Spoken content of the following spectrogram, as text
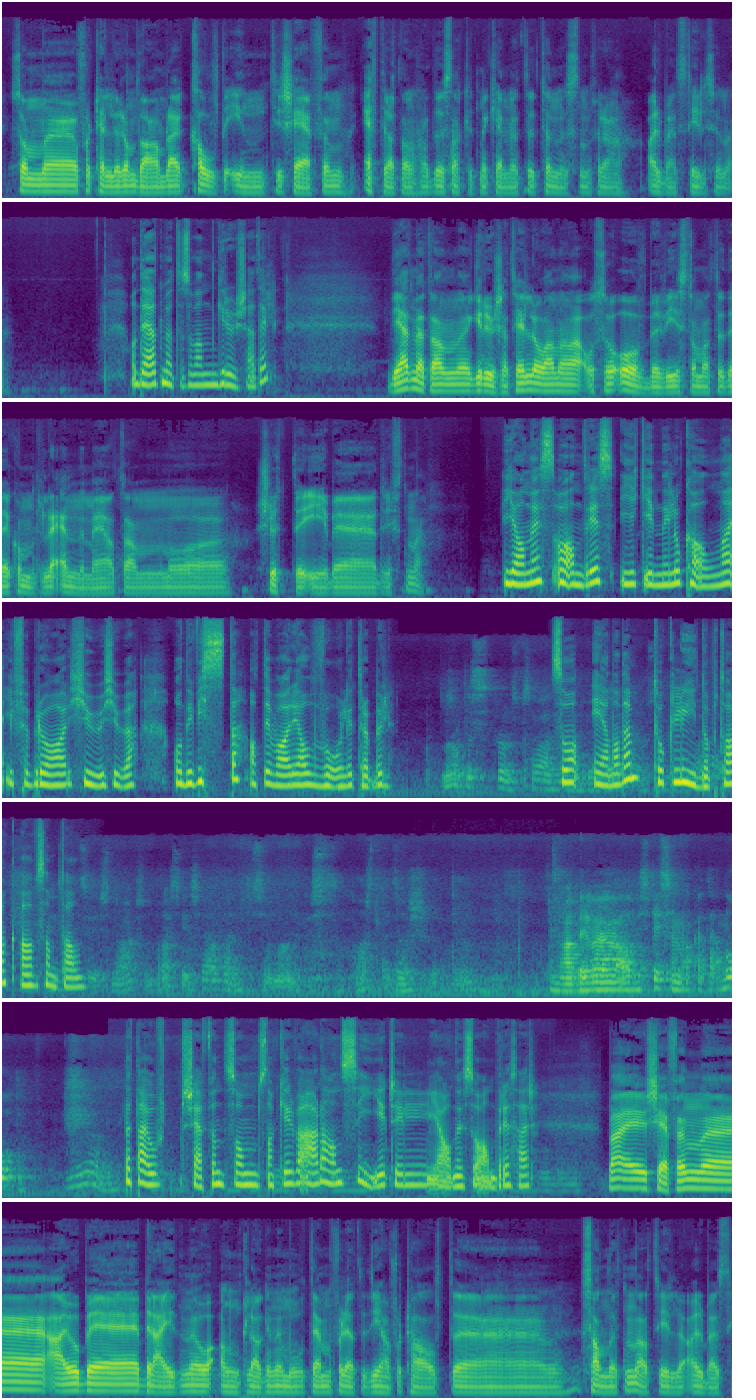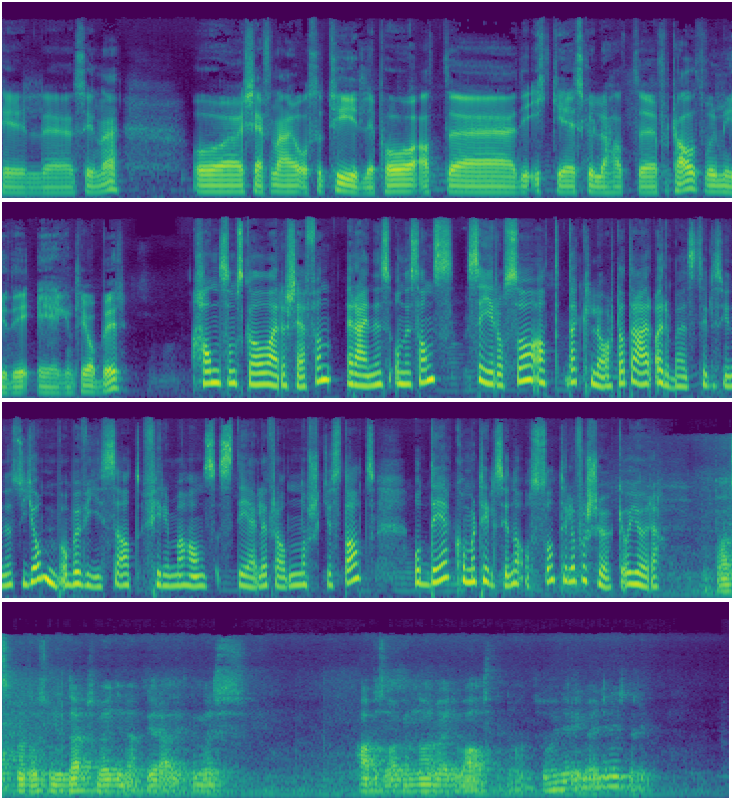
som forteller om da han ble kalt inn til sjefen etter at han hadde snakket med Kenneth Tønnesen fra Arbeidstilsynet. Og det er et møte som han gruer seg til? Det er et møte han gruer seg til, og han er også overbevist om at det kommer til å ende med at han må slutte i bedriften. Da. Janis og Andris gikk inn i lokalene i februar 2020, og de visste at de var i alvorlig trøbbel. Så en av dem tok lydopptak av samtalen. Dette er jo sjefen som snakker. Hva er det han sier til Janis og Andres her? Nei, sjefen eh, er jo bebreidende og anklagende mot dem fordi at de har fortalt eh, sannheten da, til Arbeidstilsynet. Og sjefen er jo også tydelig på at eh, de ikke skulle hatt eh, fortalt hvor mye de egentlig jobber. Han som skal være sjefen, Reinis Onisans, sier også at det er klart at det er Arbeidstilsynets jobb å bevise at firmaet hans stjeler fra den norske stat, og det kommer tilsynet også til å forsøke å gjøre. Tāds,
